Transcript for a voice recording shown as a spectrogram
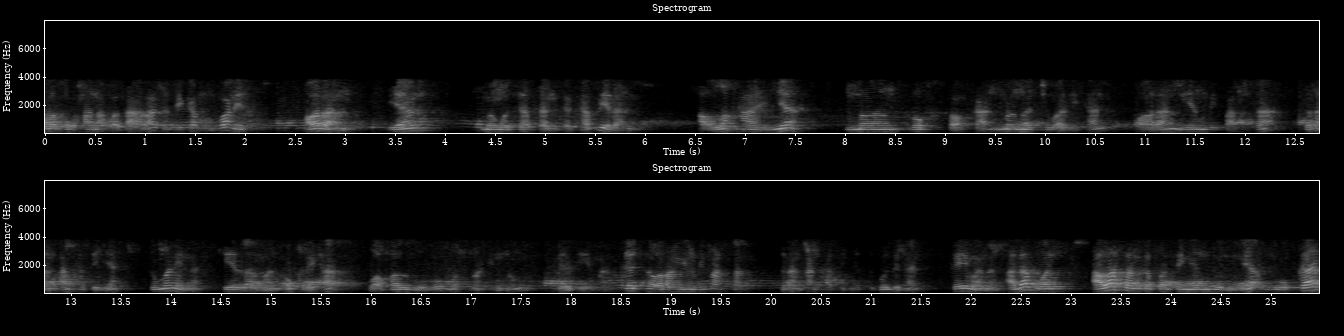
Allah Subhanahu wa taala ketika memvonis orang yang mengucapkan kekafiran, Allah hanya mengrukhsahkan, mengecualikan orang yang dipaksa sedangkan hatinya tumanina ilaman ukriha wa qalbuhu mutmainnun bil iman. Kecuali orang yang dipaksa sedangkan hatinya teguh dengan keimanan. Adapun alasan kepentingan dunia bukan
